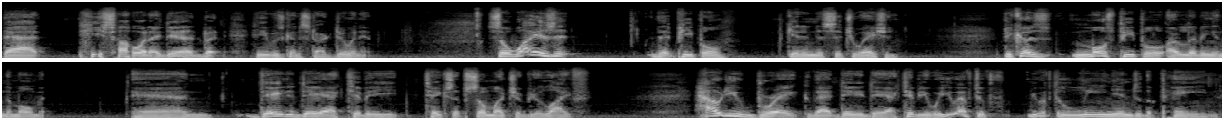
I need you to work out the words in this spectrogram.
that he saw what I did, but he was going to start doing it. So why is it that people get in this situation? Because most people are living in the moment and day to day activity takes up so much of your life. How do you break that day-to-day activity? Well, you have to you have to lean into the pain.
